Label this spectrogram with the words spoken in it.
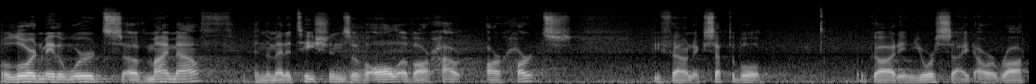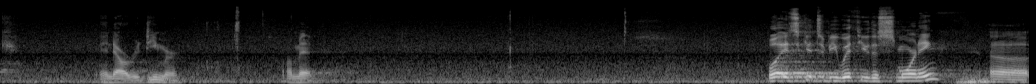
O Lord, may the words of my mouth and the meditations of all of our, our hearts be found acceptable, O God, in your sight, our rock and our Redeemer. Amen. Well, it's good to be with you this morning. Uh,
